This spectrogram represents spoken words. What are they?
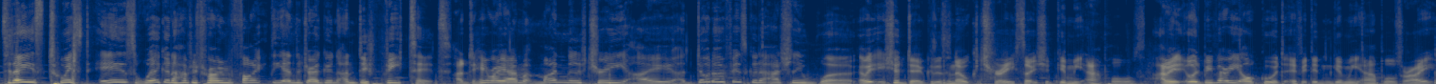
Today's twist is we're going to have to try and fight the Ender Dragon and defeat it. And here I am mining a tree. I don't know if it's going to actually work. I mean, it should do because it's an oak tree, so it should give me apples. I mean, it would be very awkward if it didn't give me apples, right?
